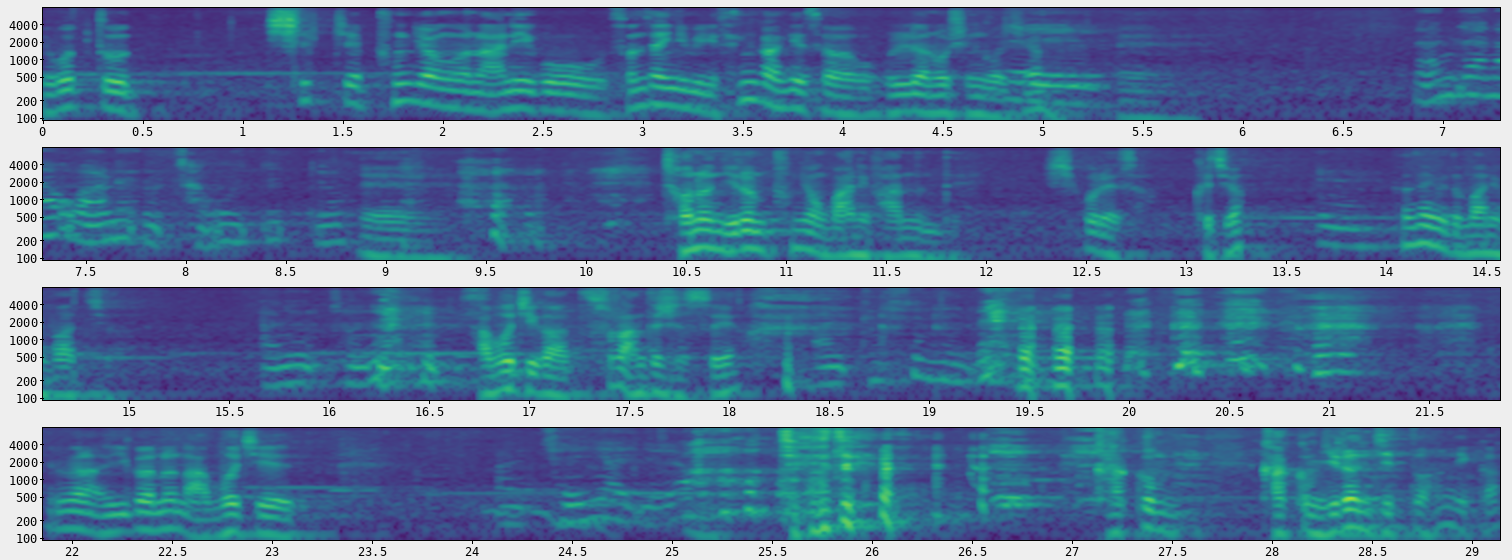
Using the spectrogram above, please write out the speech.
이것도 실제 풍경은 아니고 선생님이 생각해서 올려놓으신 거죠? 네. 예. 난자나고 안에 자고 있죠. 예. 저는 이런 풍경 많이 봤는데 시골에서 그죠? 예. 선생님도 많이 봤죠. 아니요, 저는 아버지가 술 안 드셨어요? 안 드시는데 이거는 이거는 아버지의 아, 제 이야기예요. 가끔 가끔 이런 짓도 합니까?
